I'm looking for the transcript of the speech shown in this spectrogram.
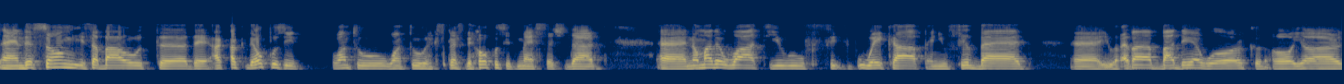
and the song is about uh, the uh, the opposite. Want to want to express the opposite message that uh, no matter what, you f- wake up and you feel bad. Uh, you have a bad day at work, or you are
